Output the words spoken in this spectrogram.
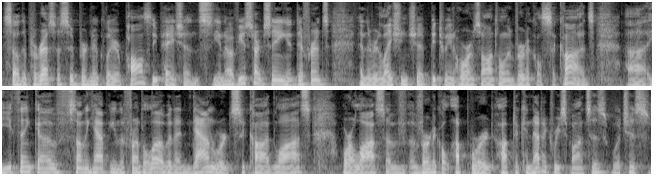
So the progressive supranuclear palsy patients, you know, if you start seeing a difference in the relationship between horizontal and vertical saccades, uh, you think of something happening in the frontal lobe and a downward saccade loss or a loss of vertical upward optokinetic responses, which is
